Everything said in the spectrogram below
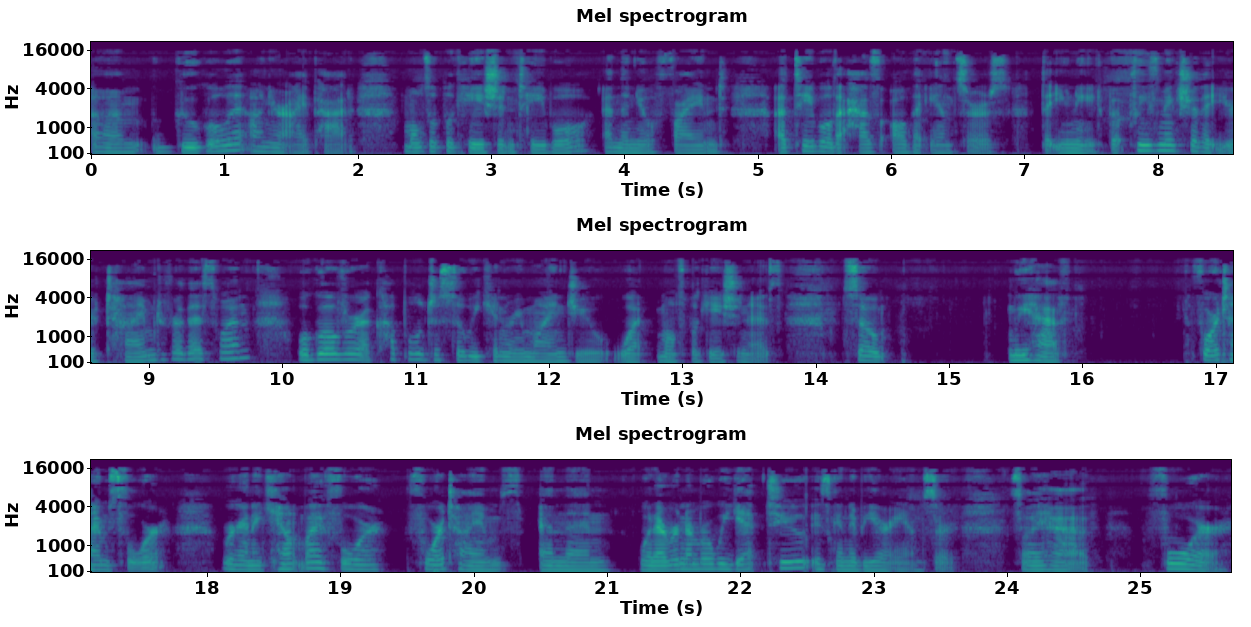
um, Google it on your iPad, multiplication table, and then you'll find a table that has all the answers that you need. But please make sure that you're timed for this one. We'll go over a couple just so we can remind you what multiplication is. So we have 4 times 4. We're going to count by 4 four times, and then whatever number we get to is going to be our answer. So I have 4,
